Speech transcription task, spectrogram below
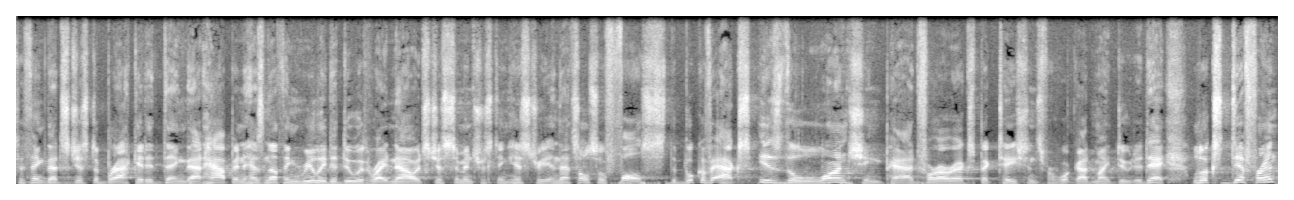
to think that's just a bracketed thing. That happened has nothing really to do with right now. It's just some interesting history. And that's also false. The book of Acts is the launching pad for our expectations for what God might do today. Looks different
